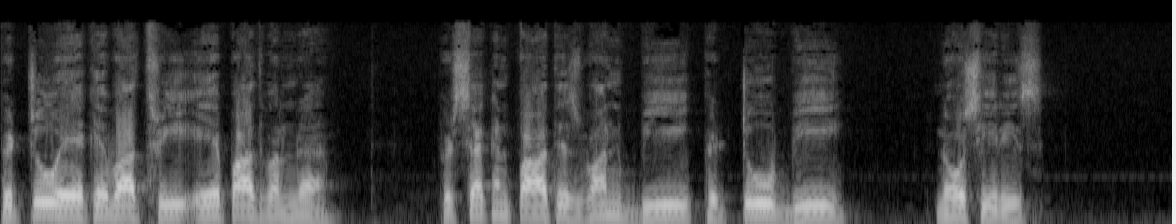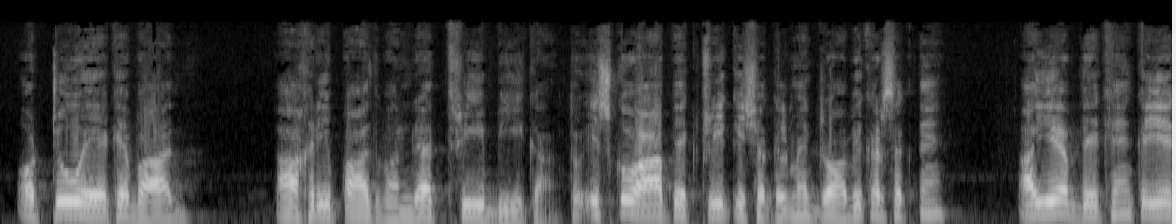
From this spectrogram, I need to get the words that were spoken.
پھر ٹو اے کے بعد تھری اے پاتھ بن رہا ہے۔ پھر second path is one, B, پھر ٹو، بی، نو سیریز۔ اور ٹو اے کے بعد آخری پاتھ بن رہا ہے تھری بی کا۔ تو اس کو آپ ایک ٹری کی شکل میں ڈرا بھی کر سکتے ہیں۔ آئیے اب دیکھیں کہ یہ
